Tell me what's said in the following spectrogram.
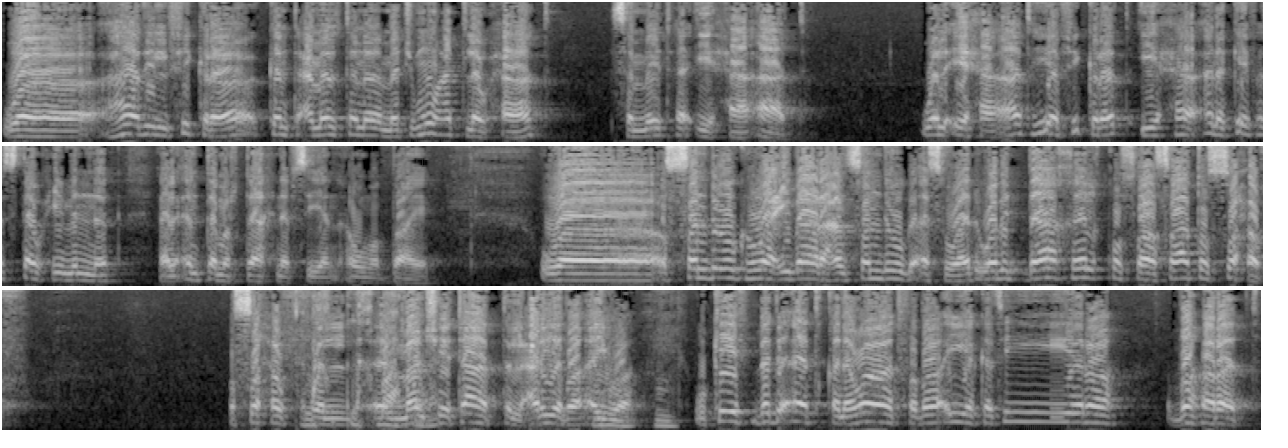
وهذه الفكرة كنت عملت أنا مجموعة لوحات سميتها إيحاءات. والإيحاءات هي فكرة إيحاء أنا كيف أستوحي منك؟ هل أنت مرتاح نفسيا أو متضايق؟ والصندوق هو عبارة عن صندوق أسود وبالداخل قصاصات الصحف. الصحف والمانشيتات العريضة أيوة. وكيف بدأت قنوات فضائية كثيرة ظهرت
